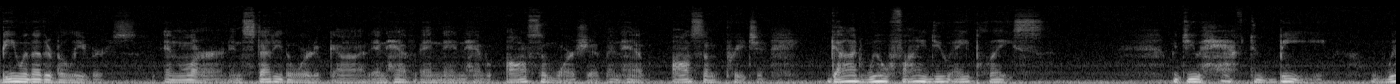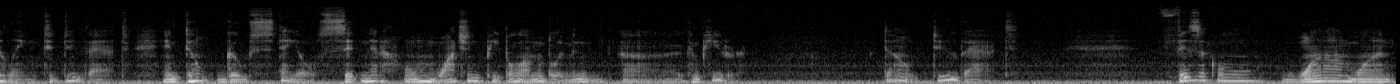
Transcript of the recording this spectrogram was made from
be with other believers and learn and study the Word of God and have and, and have awesome worship and have awesome preaching, God will find you a place. But you have to be willing to do that. And don't go stale sitting at home watching people on the blooming uh, computer. Don't do that. physical, one on one,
